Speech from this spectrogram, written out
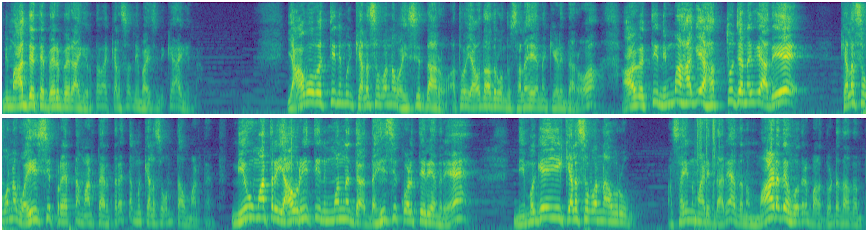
ನಿಮ್ಮ ಆದ್ಯತೆ ಬೇರೆ ಬೇರೆ ಆಗಿರ್ತವೆ, ಆ ಕೆಲಸ ನಿಭಾಯಿಸಲಿಕ್ಕೆ ಆಗಿಲ್ಲ. ಯಾವ ವ್ಯಕ್ತಿ ನಿಮಗೆ ಕೆಲಸವನ್ನು ವಹಿಸಿದ್ದಾರೋ ಅಥವಾ ಯಾವುದಾದ್ರೂ ಒಂದು ಸಲಹೆಯನ್ನು ಕೇಳಿದ್ದಾರೋ, ಆ ವ್ಯಕ್ತಿ ನಿಮ್ಮ ಹಾಗೆ ಹತ್ತು ಜನರಿಗೆ ಅದೇ ಕೆಲಸವನ್ನು ವಹಿಸಿ ಪ್ರಯತ್ನ ಮಾಡ್ತಾ ಇರ್ತಾರೆ, ತಮ್ಮ ಕೆಲಸವನ್ನು ತಾವು ಮಾಡ್ತಾ ಇರ್ತಾರೆ. ನೀವು ಮಾತ್ರ ಯಾವ ರೀತಿ ನಿಮ್ಮನ್ನು ದ, ದಹಿಸಿಕೊಳ್ತೀರಿ ಅಂದರೆ ನಿಮಗೆ ಈ ಕೆಲಸವನ್ನು ಅವರು ಅಸೈನ್ ಮಾಡಿದ್ದಾರೆ, ಅದನ್ನು ಮಾಡದೆ ಹೋದರೆ ಭಾಳ ದೊಡ್ಡದಾದಂಥ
